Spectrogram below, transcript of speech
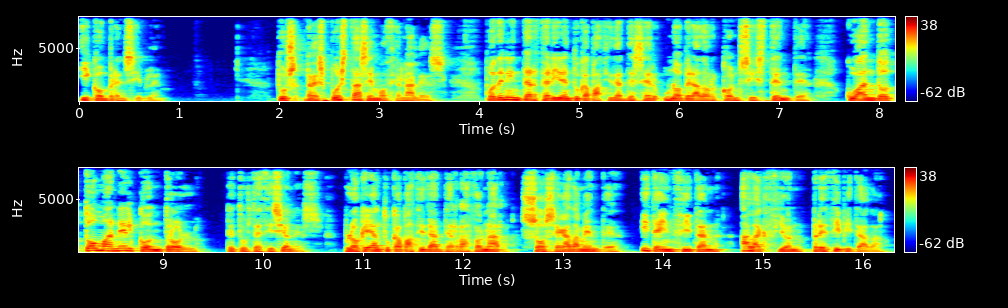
y comprensible. Tus respuestas emocionales pueden interferir en tu capacidad de ser un operador consistente cuando toman el control de tus decisiones, bloquean tu capacidad de razonar sosegadamente y te incitan a la acción precipitada.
